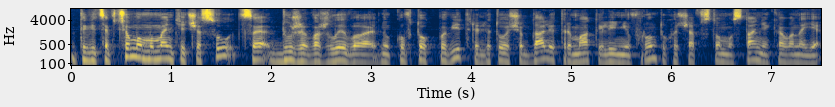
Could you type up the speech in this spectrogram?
Дивіться, в цьому моменті часу це дуже важлива ну, ковток повітря для того, щоб далі тримати лінію фронту, хоча б в тому стані, яка вона є.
